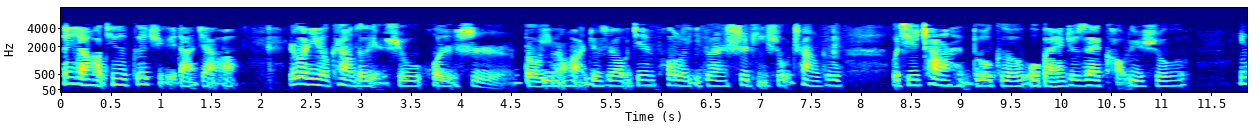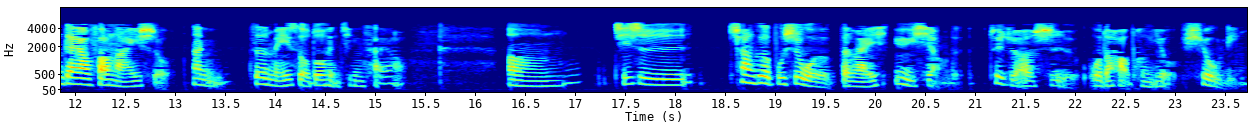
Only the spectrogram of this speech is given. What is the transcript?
分享好听的歌曲给大家啊。如果你有看我的脸书或者是抖音的话，你就知道我今天 PO 了一段视频，是我唱歌。我其实唱了很多歌，我本来就是在考虑说应该要放哪一首。那你真的每一首都很精彩啊！嗯，其实唱歌不是我本来预想的，最主要是我的好朋友秀玲。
